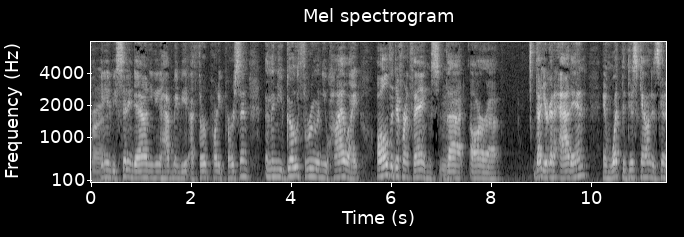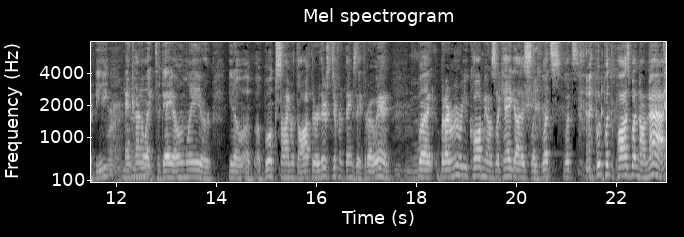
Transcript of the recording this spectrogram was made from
Right. You need to be sitting down. You need to have maybe a third party person. And then you go through and you highlight all the different things Yeah. that are uh, that you're going to add in and what the discount is going to be Right. and kind of like today only or you know a, a book signed with the author. There's different things they throw in. Yeah. But but I remember you called me. I was like, hey guys, like let's let's put put the pause button on that.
